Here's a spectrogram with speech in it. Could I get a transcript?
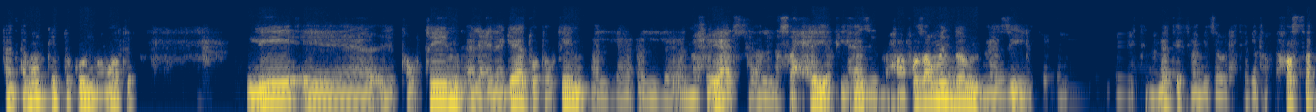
فأنت ممكن تكون مناطق لتوطين العلاجات وتوطين المشاريع الصحية في هذه المحافظة ومن ضمن هذه الاهتمامات اهتمام بذوي الاحتياجات الخاصة.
